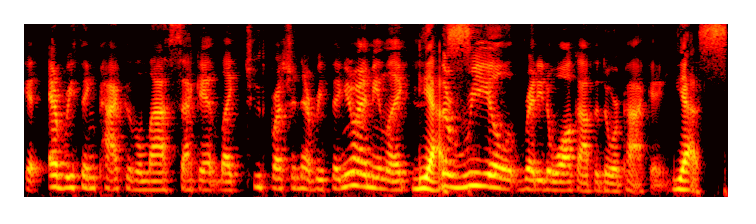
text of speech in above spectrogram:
get everything packed to the last second, like toothbrush and everything. You know what I mean? Like Yes. the real ready to walk out the door packing. yes.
